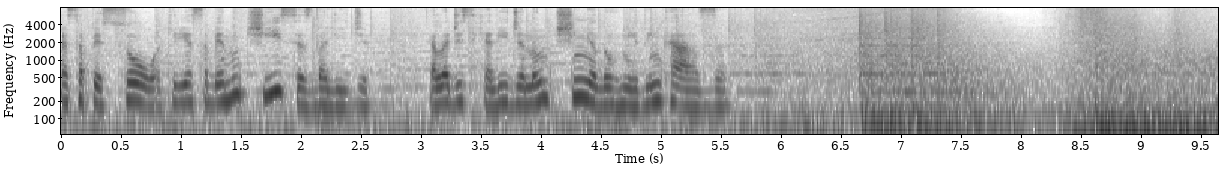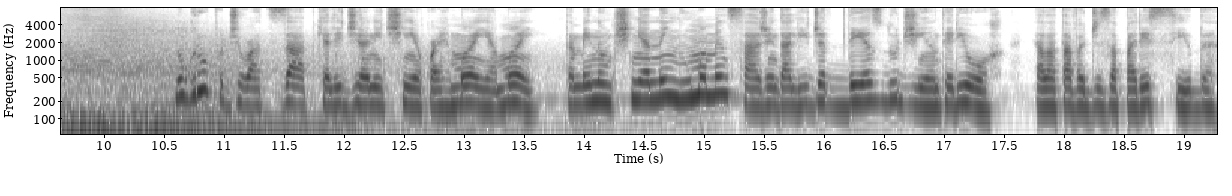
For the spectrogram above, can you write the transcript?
Essa pessoa queria saber notícias da Lídia. Ela disse que a Lídia não tinha dormido em casa. No grupo de WhatsApp que a Lidiane tinha com a irmã e a mãe, também não tinha nenhuma mensagem da Lídia desde o dia anterior. Ela estava desaparecida.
